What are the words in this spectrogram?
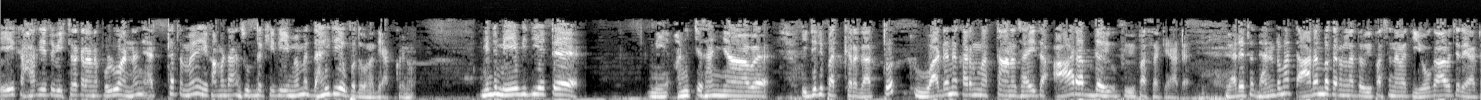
ඒක හරියට විස්තර කරන්න පුළුවන් නම් ඇත්තටම මේ කමඨාන් සුද්ධ කිරීමම ධෛර්යය උපදවන දෙයක් වෙනවා. මෙන්න මේ විදිහට මේ අනිච්ච සංඥාව ඉදිරිපත් කරගත්තොත් වඩන කර්මස්ථාන සහිත ආරබ්ධ විපස්සකයාට වැඩට දැනටමත් ආරම්භ කරන ලද විපස්සනාවති යෝගාවචරයට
